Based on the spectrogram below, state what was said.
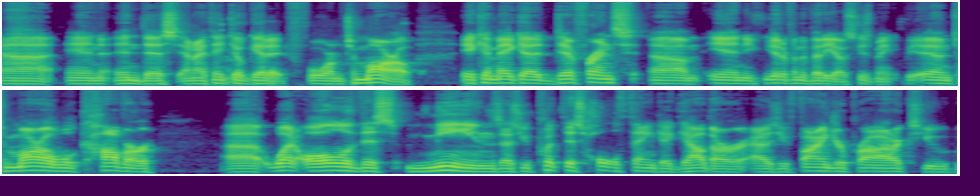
uh, in in this. And I think you'll get it for tomorrow. It can make a difference um, in. You can get it from the video. Excuse me. And tomorrow we'll cover uh, what all of this means as you put this whole thing together. As you find your products, you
